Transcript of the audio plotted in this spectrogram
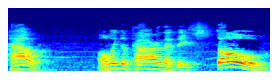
power, only the power that they stole,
